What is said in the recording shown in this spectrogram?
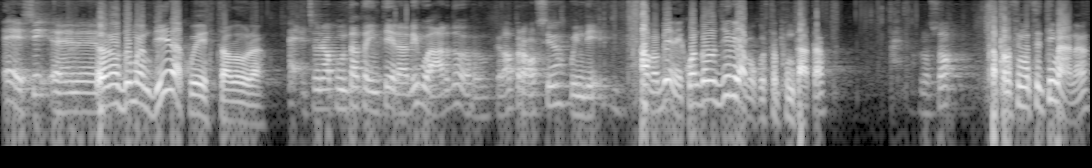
Eh sì, eh, È una domandina questa allora. Eh, c'è una puntata intera a riguardo, che è la prossima, quindi Ah va bene, quando la giriamo questa puntata? lo so, La prossima settimana?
